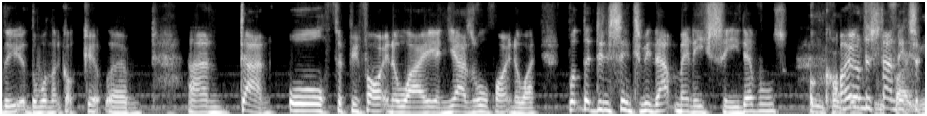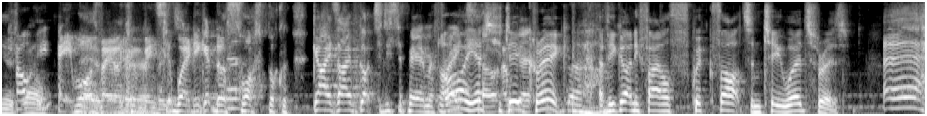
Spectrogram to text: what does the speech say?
the the one that got killed, um, and Dan all flipping fighting away, and Yaz all fighting away, but there didn't seem to be that many Sea Devils. I understand it's a as well. It was very unconvincing. Where did you get those swashbuckling? Guys, I've got to disappear, I'm afraid. Oh yes, so you I'm do, gonna- Craig. Have you got any final quick thoughts and two words for us? Uh,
